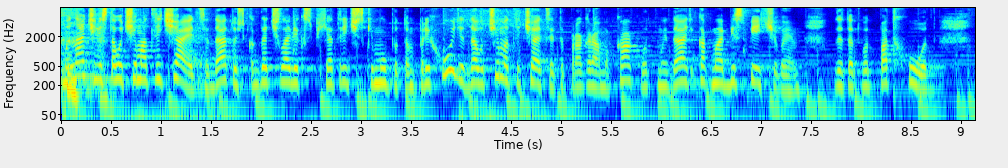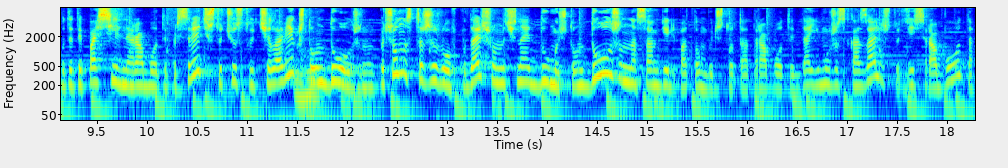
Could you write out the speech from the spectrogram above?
Мы начали с того, чем отличается, да, то есть когда человек с психиатрическим опытом приходит, да, вот чем отличается эта программа, как вот мы, да, как мы обеспечиваем вот этот вот подход, вот этой посильной работы. Представляете, что чувствует человек, угу. что он должен. Он пришел на стажировку, дальше он начинает думать, что он должен на самом деле потом будет что-то отработать, да, ему уже сказали, что здесь работа,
